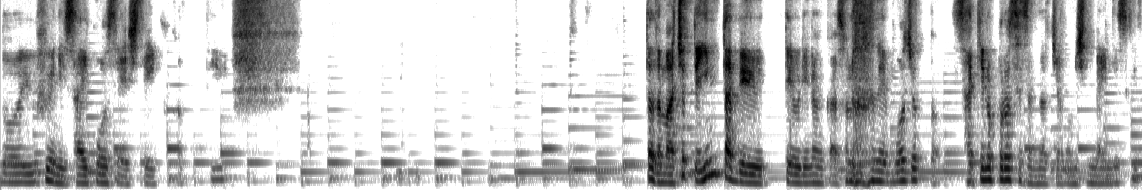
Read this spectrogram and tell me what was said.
どういうふうに再構成していくかっていう。ただまあちょっとインタビューってよりなんかそのね、もうちょっと先のプロセスになっちゃうかもしれないんですけど。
